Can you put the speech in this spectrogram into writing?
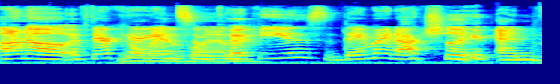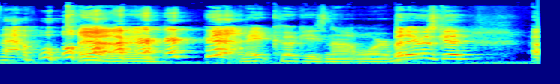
I don't know if they're carrying man's some land. cookies, they might actually end that war. Yeah, I Make cookies, not war. But it was good. Uh,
